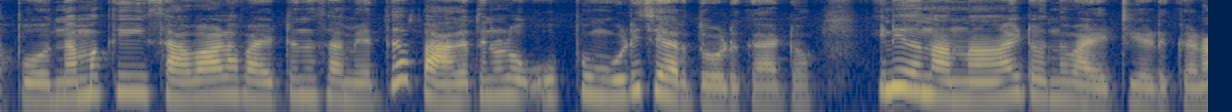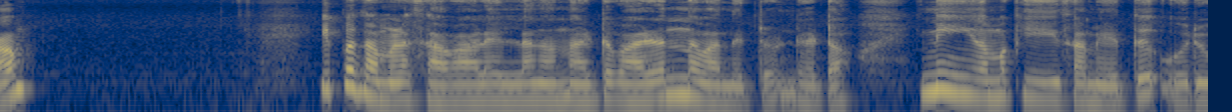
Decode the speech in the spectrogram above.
അപ്പോൾ നമുക്ക് ഈ സവാള വഴറ്റുന്ന സമയത്ത് പാകത്തിനുള്ള ഉപ്പും കൂടി ചേർത്ത് കൊടുക്കാം കേട്ടോ. ഇനി ഇത് നന്നായിട്ടൊന്ന് വഴറ്റിയെടുക്കണം. ഇപ്പോൾ നമ്മളെ സവാള എല്ലാം നന്നായിട്ട് വഴന്ന് വന്നിട്ടുണ്ട് കേട്ടോ. ഇനി നമുക്ക് ഈ സമയത്ത് ഒരു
